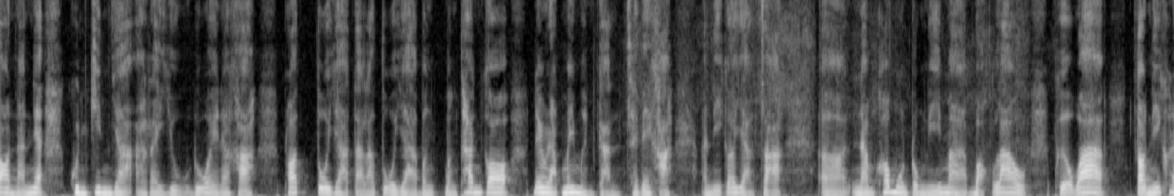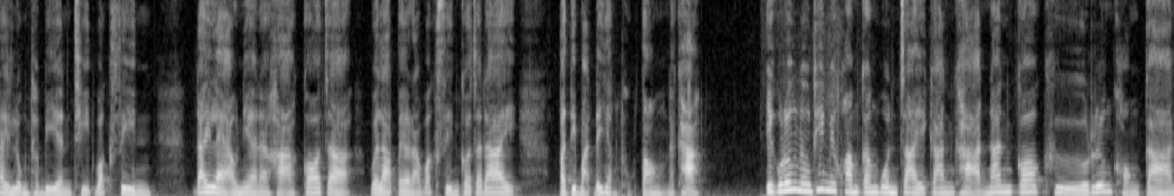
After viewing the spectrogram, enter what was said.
ตอนนั้นเนี่ยคุณกินยาอะไรอยู่ด้วยนะคะ เพราะตัวยาแต่ละตัวยาบางบางท่านก็ได้รับไม่เหมือนกันใช่ไหมคะ อันนี้ก็อยากจะนำข้อมูลตรงนี้มาบอกเล่า เผื่อว่าตอนนี้ใครลงทะเบียนฉีดวัคซีนได้แล้วเนี่ยนะคะ ก็จะเวลาไปรับวัคซีนก็จะได้ปฏิบัติได้อย่างถูกต้องนะคะ อีกเรื่องหนึ่งที่มีความกังวลใจกันค่ะ นั่นก็คือเรื่องของการ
